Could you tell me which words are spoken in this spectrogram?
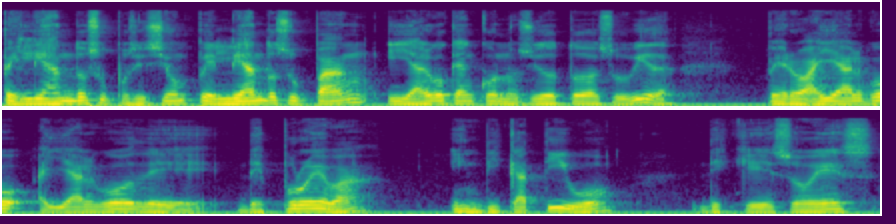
peleando su posición, peleando su pan y algo que han conocido toda su vida. Pero hay algo, hay algo de, de prueba indicativo de que eso es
